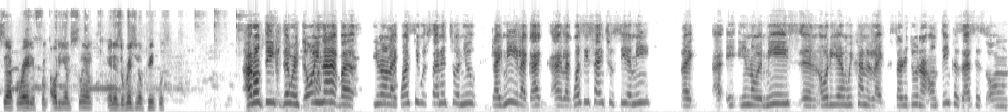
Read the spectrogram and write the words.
Separated from ODM Slim and his original people. I don't think they were doing that, but you know, like once he was signed into a new, like me, like I, I like once he signed to CME, like I, you know, me and ODM, we kind of like started doing our own thing because that's his own,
